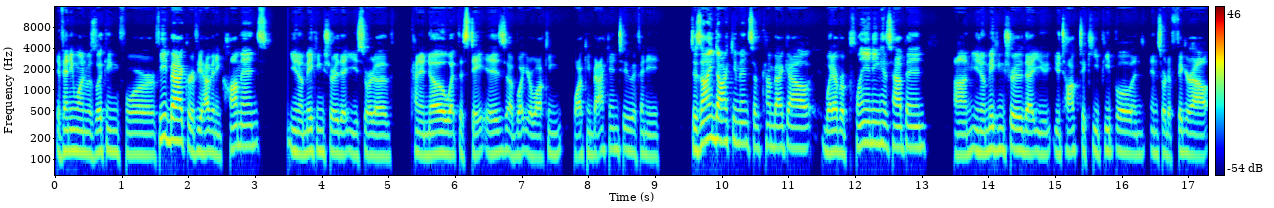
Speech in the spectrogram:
if anyone was looking for feedback or if you have any comments, you know, making sure that you sort of kind of know what the state is of what you're walking walking back into. If any design documents have come back out, whatever planning has happened, um, you know, making sure that you you talk to key people and, and sort of figure out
